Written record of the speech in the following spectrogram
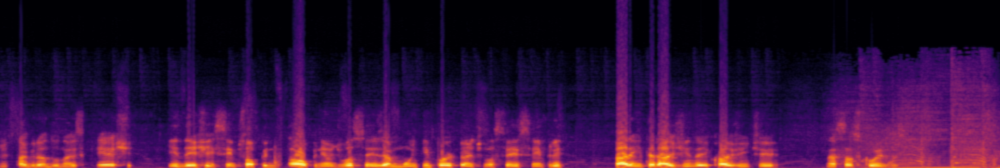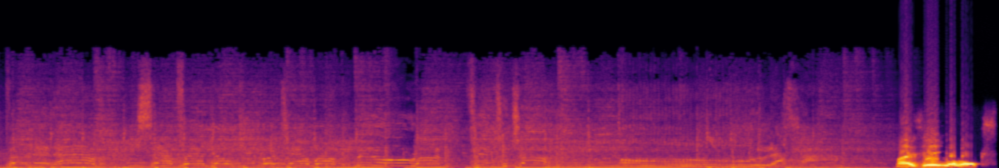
Instagram do Noisecast e deixem sempre opini a opinião de vocês. É muito importante vocês sempre estarem interagindo aí com a gente nessas coisas. Mas e aí, Alex?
